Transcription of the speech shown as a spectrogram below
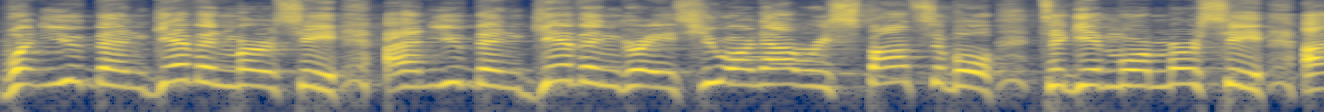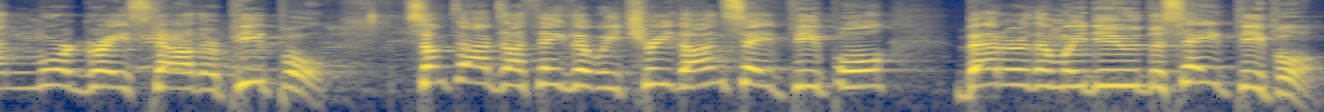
When you've been given mercy and you've been given grace, you are now responsible to give more mercy and more grace to other people. Sometimes I think that we treat the unsaved people better than we do the saved people.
